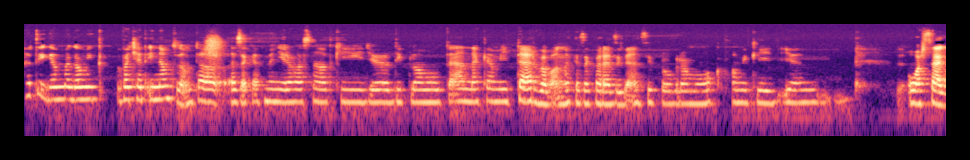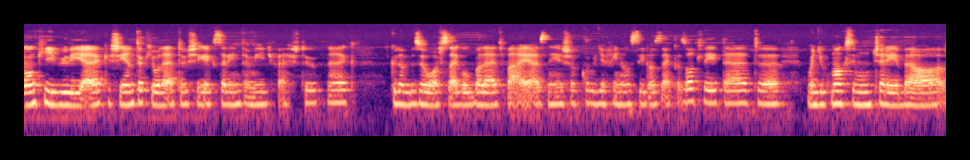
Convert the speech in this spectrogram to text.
Hát igen, meg amik, vagy hát én nem tudom, te ezeket mennyire használod ki így diploma után, nekem így terve vannak ezek a rezidenci programok, amik így ilyen országon kívüliek, és ilyen tök jó lehetőségek szerintem így festőknek. Különböző országokba lehet pályázni, és akkor ugye finanszírozzák az atlétát, mondjuk maximum cserébe, a,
